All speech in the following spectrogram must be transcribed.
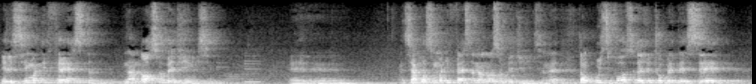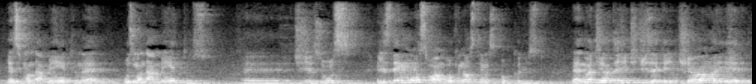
ele se manifesta na nossa obediência. É... Esse amor se manifesta na nossa obediência, né? Então, o esforço da gente obedecer esse mandamento, né? Os mandamentos é, de Jesus, eles demonstram o amor que nós temos por Cristo. Né? Não adianta a gente dizer que a gente ama Ele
